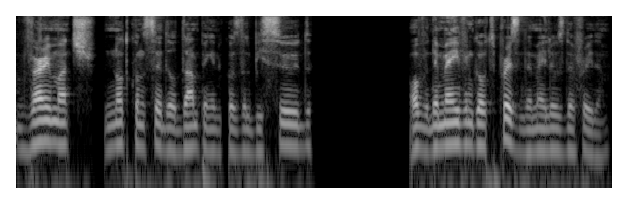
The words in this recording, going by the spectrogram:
very much not consider dumping it because they'll be sued. Or they may even go to prison. They may lose their freedom.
